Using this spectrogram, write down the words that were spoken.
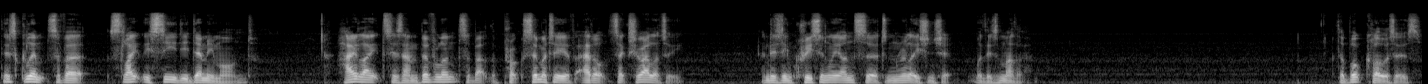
This glimpse of a slightly seedy demimonde highlights his ambivalence about the proximity of adult sexuality and his increasingly uncertain relationship with his mother. The book closes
